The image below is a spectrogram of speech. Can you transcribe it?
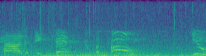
had a chance. Atone, You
